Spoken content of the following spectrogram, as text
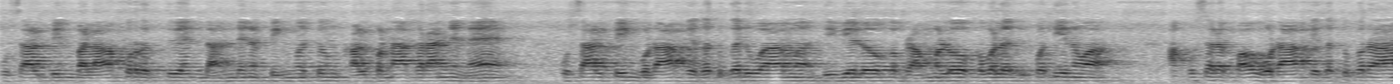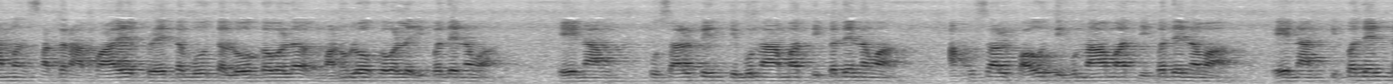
කුසල් පින් බලාපොරොත්තුෙන් දන් දෙන පින්වතුන් කල්පනා කරන්නේ නැහැ. කුසල් පින් ගොඩාක් එකතු කරුවාම දිව්‍ය ලෝක බ්‍රහ්ම ලෝකවල ඉපදිනවා. අකුසල පව ගොඩාක් එකතු කරාම සතර අපායේ പ്രേත භූත ලෝකවල මනු ලෝකවල ඉපදෙනවා. එහෙනම් කුසල් පින් තිබුණාමත් ඉපදෙනවා. අකුසල් පව තිබුණාමත් ඉපදෙනවා. එහෙනම් ඉපදෙන්න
